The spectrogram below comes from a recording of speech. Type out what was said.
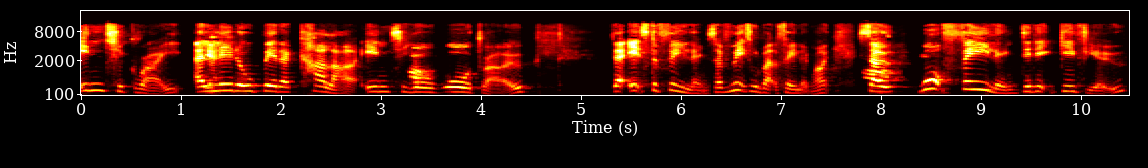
integrate a yes. little bit of colour into oh. your wardrobe, that it's the feeling. So for me, it's all about the feeling, right? So oh. what feeling did it give you?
